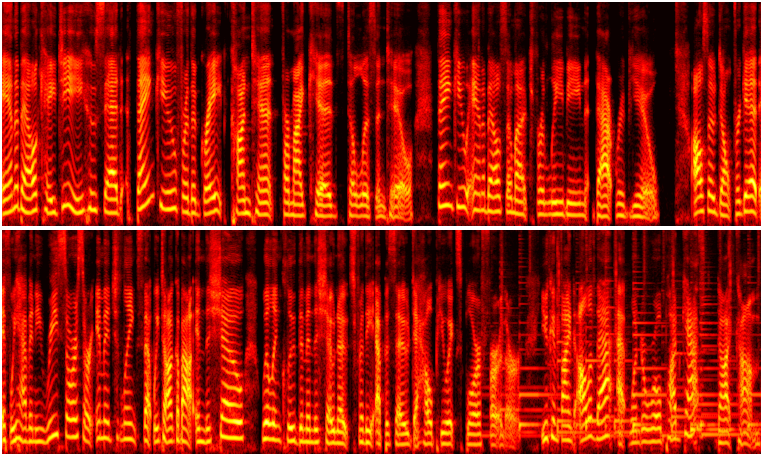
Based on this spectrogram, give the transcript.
Annabelle KG, who said, Thank you for the great content for my kids to listen to. Thank you, Annabelle, so much for leaving that review. Also, don't forget if we have any resource or image links that we talk about in the show, we'll include them in the show notes for the episode to help you explore further. You can find all of that at wonderworldpodcast.com.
